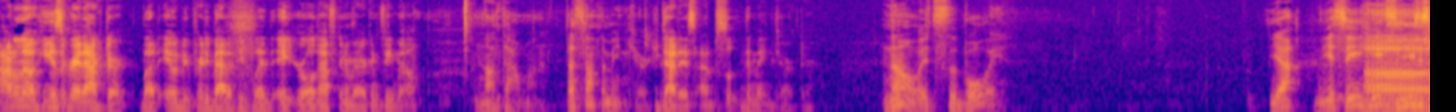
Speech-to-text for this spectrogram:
I don't know. He is a great actor, but it would be pretty bad if he played the eight-year-old African American female. Not that one. That's not the main character. That is absolutely the main character. No, it's the boy. Yeah. You see, he's Uh, he's.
